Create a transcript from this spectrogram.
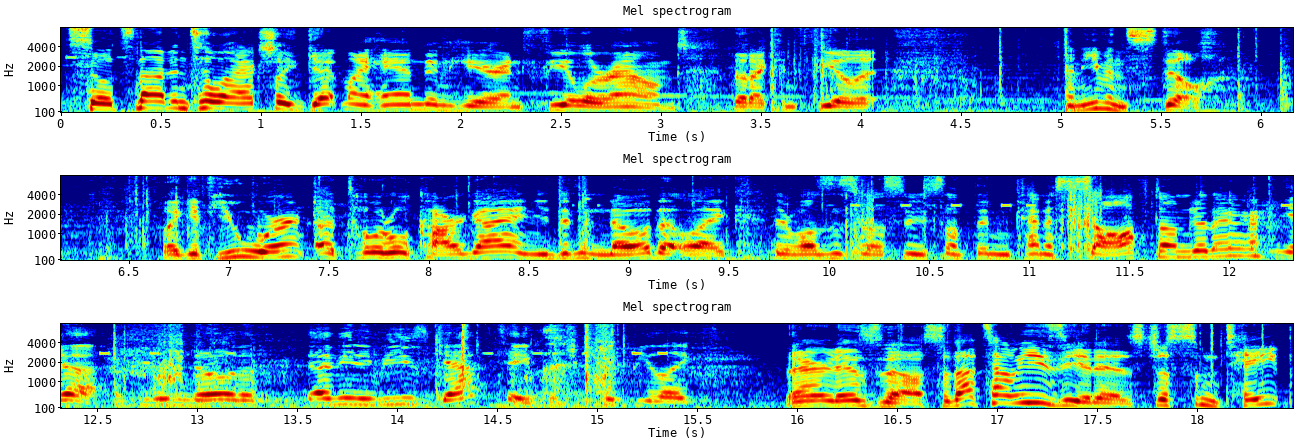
So it's not until I actually get my hand in here and feel around that I can feel it. And even still, like if you weren't a total car guy and you didn't know that like there wasn't supposed to be something kind of soft under there, Yeah, if you didn't know that. I mean, if you use gaff tape, which could be like. there it is though. So that's how easy it is. Just some tape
